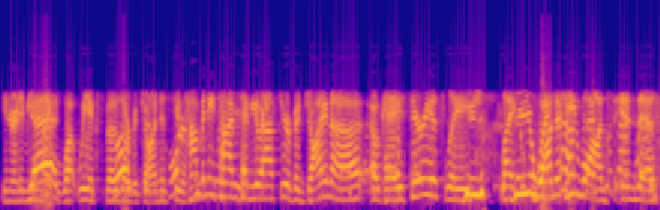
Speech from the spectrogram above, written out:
you know what I mean? Yes. Like what we expose our vaginas to. How many times have you asked your vagina, okay, seriously, you, like what she wants in this?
